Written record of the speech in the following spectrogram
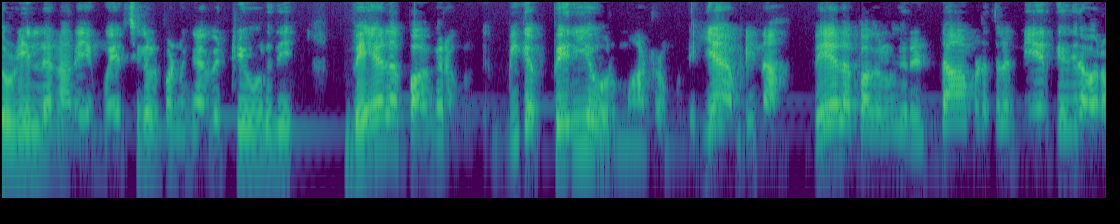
தொழில நிறைய முயற்சிகள் பண்ணுங்க வெற்றி உறுதி. வேலை பார்க்குறவங்களுக்கு மிகப்பெரிய ஒரு மாற்றம் உண்டு. ஏன் அப்படின்னா வேலை பார்க்குறவங்களுக்கு ரெண்டாம் இடத்துல நேர்கதியில வர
